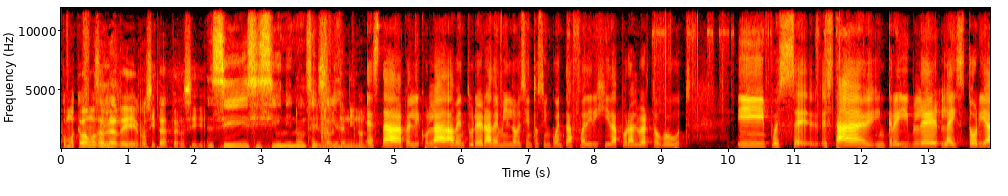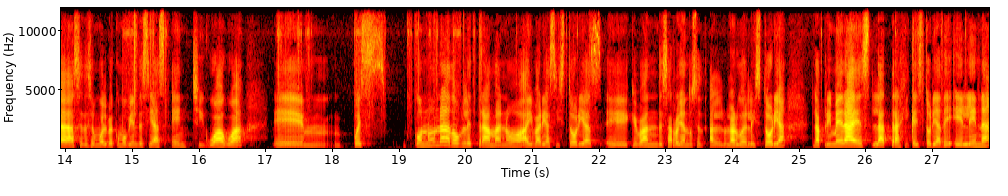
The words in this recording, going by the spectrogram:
como acabamos de Sí. hablar de Rosita, pero sí, Sí, sí, sí, Ninón es Sevilla. Ninón. Esta película aventurera de 1950 fue dirigida por Alberto Gout y pues eh, está increíble, la historia se desenvuelve, como bien decías, en Chihuahua, em, pues con una doble trama, ¿no? Hay varias historias eh, que van desarrollándose a lo largo de la historia. La primera es la trágica historia de Elena.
